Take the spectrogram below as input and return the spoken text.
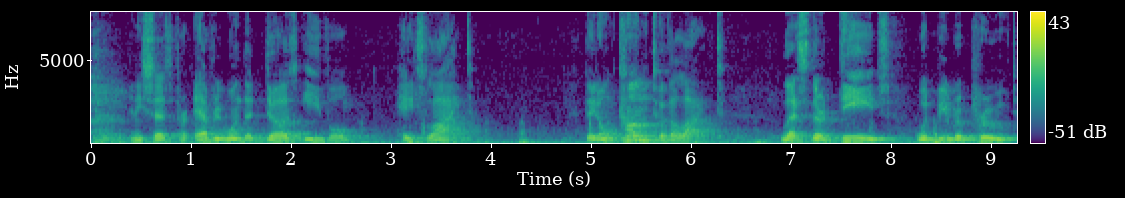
And he says, For everyone that does evil hates light. They don't come to the light, lest their deeds would be reproved,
